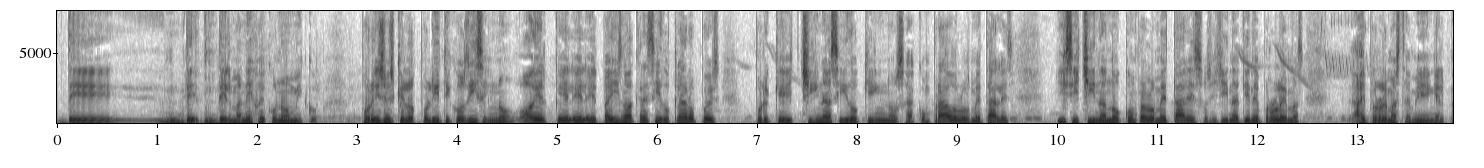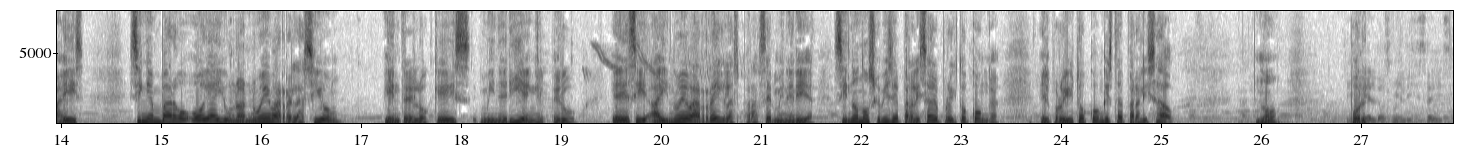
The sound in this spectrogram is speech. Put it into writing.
de, del manejo económico. Por eso es que los políticos dicen, no, oh, el, el, país no ha crecido. Claro, pues, porque China ha sido quien nos ha comprado los metales, y si China no compra los metales o si China tiene problemas, hay problemas también en el país. Sin embargo, hoy hay una nueva relación entre lo que es minería en el Perú. Es decir, hay nuevas reglas para hacer minería. Si no, no se hubiese paralizado el proyecto Conga. El proyecto Conga está paralizado. ¿No? Por, en el 2016?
